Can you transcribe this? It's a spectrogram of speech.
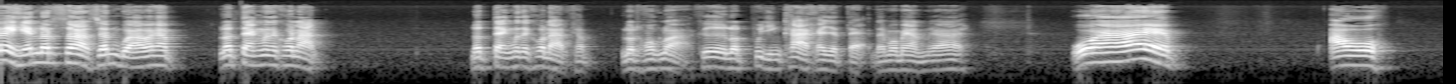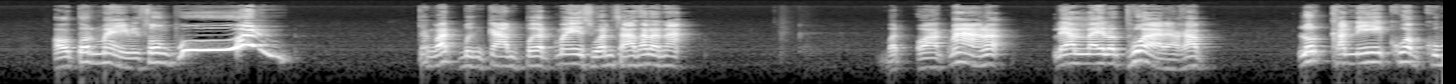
คยเห็นรถซาสวนบัวไหมครับ รถแต่งมาจากโคราช รถแต่งมาจากโคราชครับ รถหกล้อคือรถผู้หญิงฆ่าใครจะแตะแต่โมแมนนะโอ้ยเอา เอาต้นไม้ไปส่งพูนจังหวัดบึงการเปิดไม่สวนสาธารณะ บัดออกมาเนาะแลนไล่รถทั่วนะครับ รถคันนี้ควบคุม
